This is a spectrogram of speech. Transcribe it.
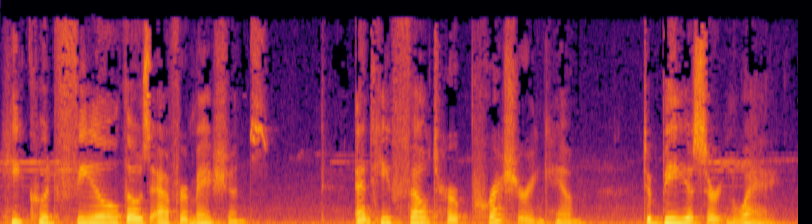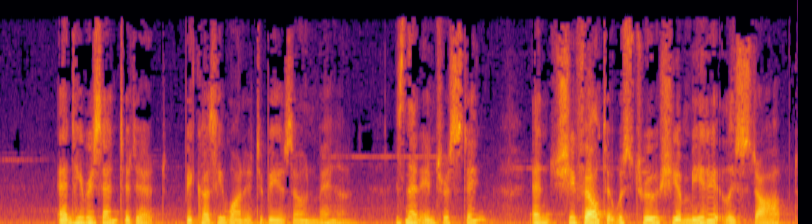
he could feel those affirmations. And he felt her pressuring him to be a certain way. And he resented it because he wanted to be his own man. Isn't that interesting? And she felt it was true. She immediately stopped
